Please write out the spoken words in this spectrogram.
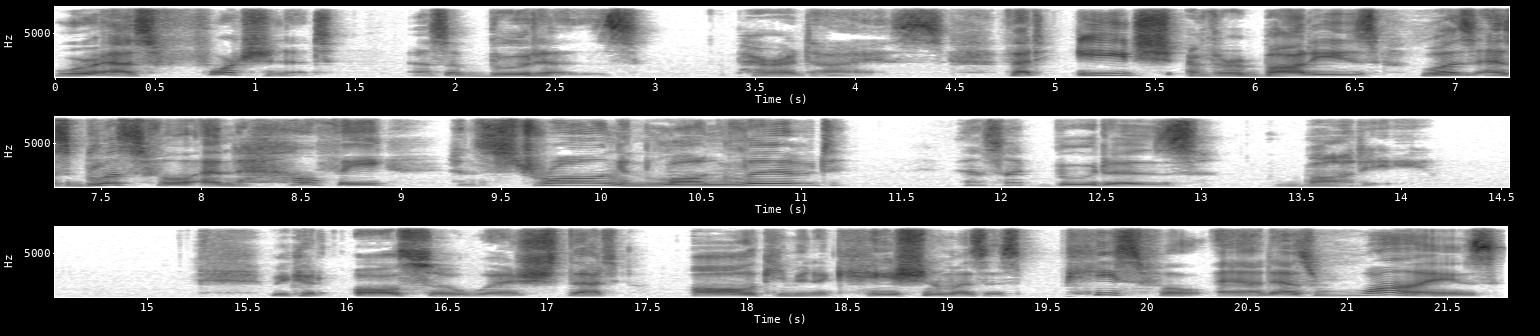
were as fortunate as a Buddha's paradise, that each of their bodies was as blissful and healthy and strong and long lived as a Buddha's body. We could also wish that all communication was as peaceful and as wise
